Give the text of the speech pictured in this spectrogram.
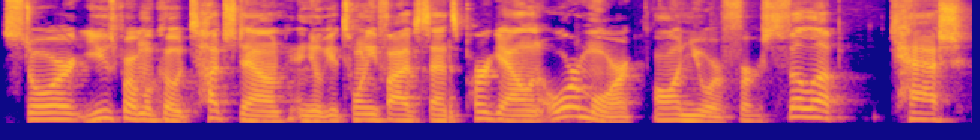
Store. Use promo code touchdown and you'll get 25 cents per gallon or more on your first fill up. Cash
